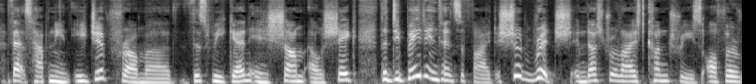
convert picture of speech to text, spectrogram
right. that's happening in Egypt from uh, this weekend in Sharm el Sheikh. The debate intensified. Should rich industrialized countries offer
